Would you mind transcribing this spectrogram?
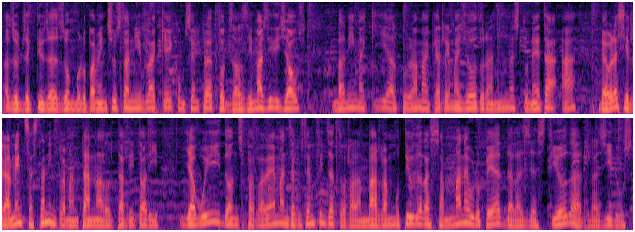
els Objectius de Desenvolupament Sostenible, que, com sempre, tots els dimarts i dijous venim aquí al programa Carrer Major durant una estoneta a veure si realment s'estan implementant al territori. I avui doncs, parlarem, ens acostem fins a Torredembarra amb motiu de la Setmana Europea de la Gestió de Residus,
